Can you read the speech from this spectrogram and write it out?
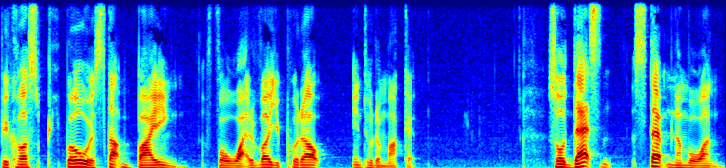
because people will start buying for whatever you put out into the market. So that's step number one.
